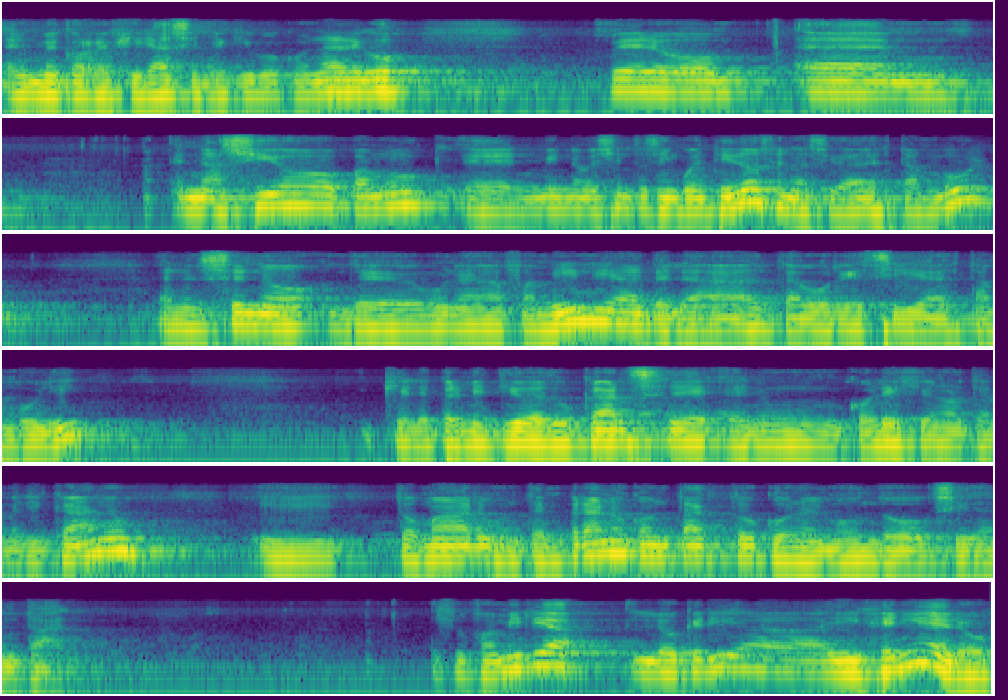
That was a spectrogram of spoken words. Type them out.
él me corregirá si me equivoco en algo, pero eh, nació Pamuk en 1952 en la ciudad de Estambul, en el seno de una familia de la alta burguesía estambulí. que le permitió educarse en un colegio norteamericano y tomar un temprano contacto con el mundo occidental. Su familia lo quería ingeniero,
